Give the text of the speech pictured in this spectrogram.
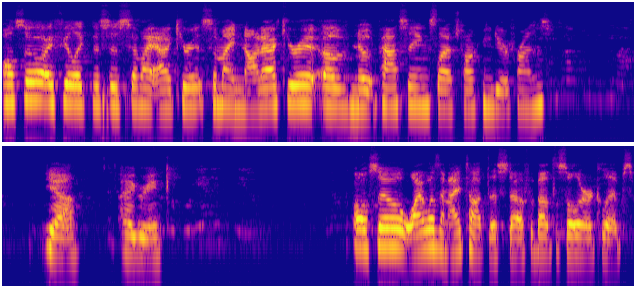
Also, I feel like this is semi accurate, semi not accurate of note passing slash talking to your friends. Yeah, I agree. Also, why wasn't I taught this stuff about the solar eclipse?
